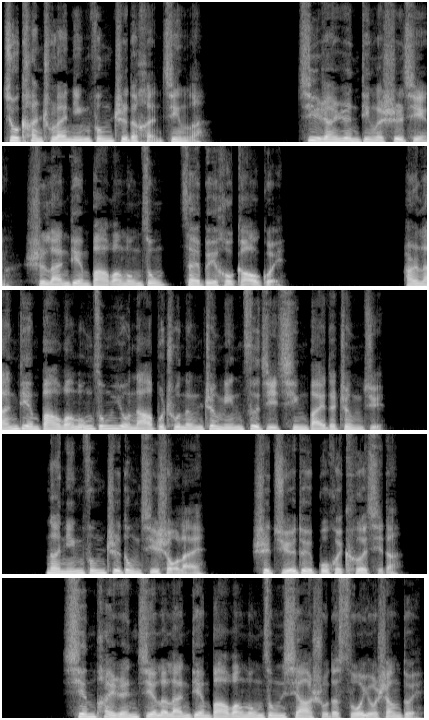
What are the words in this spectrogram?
就看出来宁风致的狠劲了。既然认定了事情是蓝电霸王龙宗在背后搞鬼，而蓝电霸王龙宗又拿不出能证明自己清白的证据，那宁风致动起手来是绝对不会客气的。先派人劫了蓝电霸王龙宗下属的所有商队，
